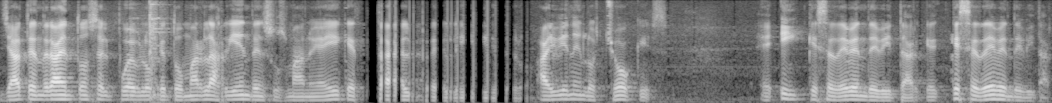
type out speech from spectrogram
ya tendrá entonces el pueblo que tomar la rienda en sus manos y ahí que está el peligro. Ahí vienen los choques eh, y que se deben de evitar, que, se deben de evitar.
